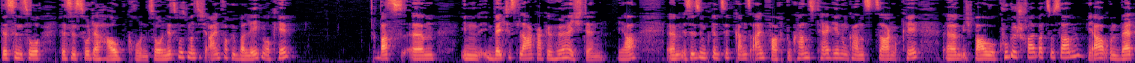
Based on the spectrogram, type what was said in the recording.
das sind so, das ist so der Hauptgrund. So und jetzt muss man sich einfach überlegen, okay, was ähm, in, in welches Lager gehöre ich denn? Ja, ähm, es ist im Prinzip ganz einfach. Du kannst hergehen und kannst sagen, okay, ähm, ich baue Kugelschreiber zusammen, ja, und werde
